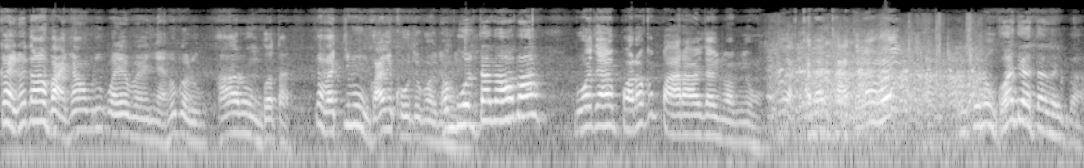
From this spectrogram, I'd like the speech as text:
કઈ નો તમે ભાષા અમરું પડે ભાઈ ને શું કરું? સારું ઊંઘો તાર. વચ્ચે હું ઊંઘાને ખોટું કહું બોલતા ના હો બા. બહુ જાય પરો કે પાર આવે જાય નોમ્યો ખરા થાકેલા હોય? હું કોઈ ઊંઘવા દેતા નહીં બા?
